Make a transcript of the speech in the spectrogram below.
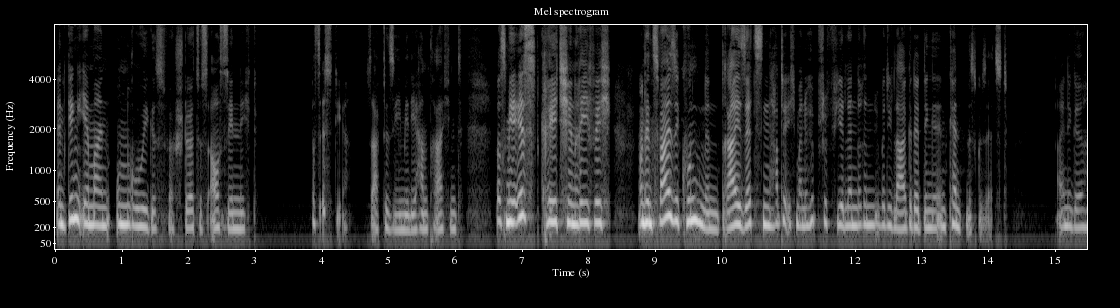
entging ihr mein unruhiges, verstörtes Aussehen nicht. Was ist dir? sagte sie mir die Hand reichend. Was mir ist, Gretchen, rief ich, und in zwei Sekunden, in drei Sätzen, hatte ich meine hübsche Vierländerin über die Lage der Dinge in Kenntnis gesetzt. Einige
